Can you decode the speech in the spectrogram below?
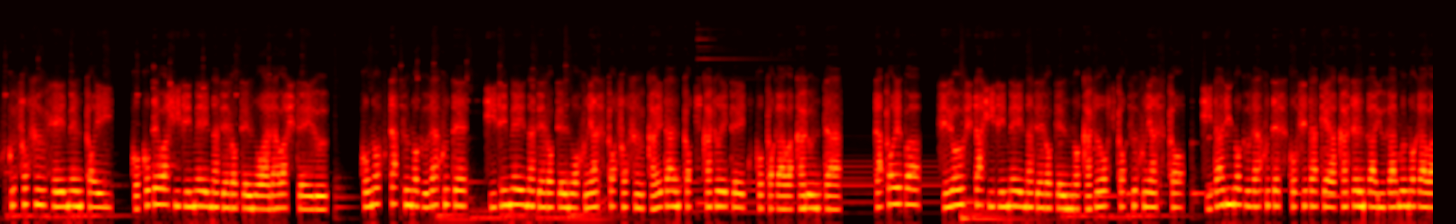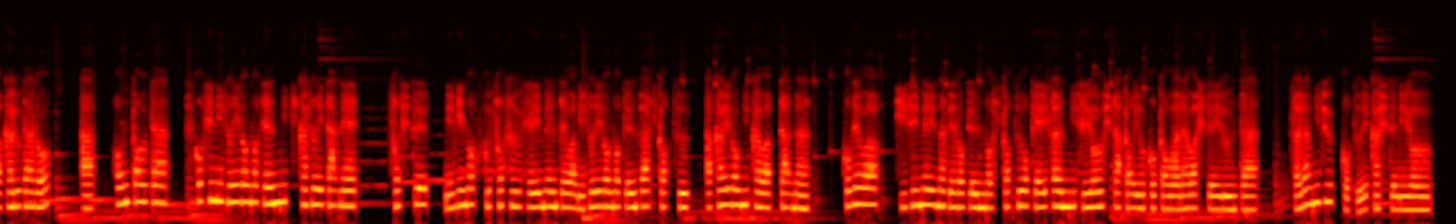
複素数平面といい、ここでは非自明な0点を表している。この2つのグラフで、非自明な0点を増やすと素数階段と近づいていくことがわかるんだ。例えば、使用した非自明な0点の数を1つ増やすと、左のグラフで少しだけ赤線が歪むのがわかるだろ？あ、本当だ。少し水色の線に近づいたね。そして、右の複素数平面では水色の点が1つ、赤色に変わったな。これは、非自明な0点の1つを計算に使用したということを表しているんだ。さらに10個追加してみよう。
